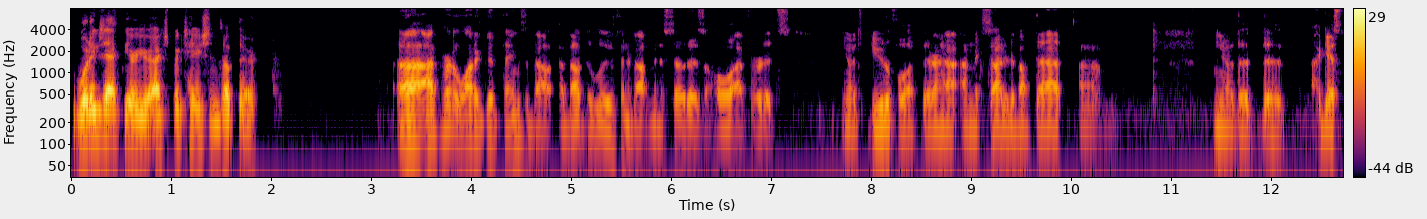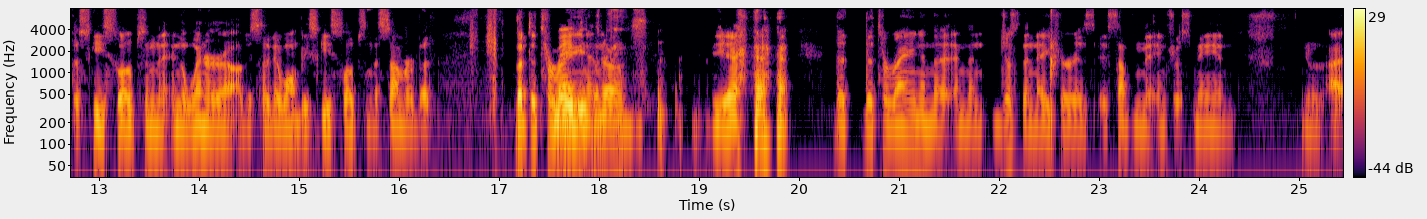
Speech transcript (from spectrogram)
what exactly are your expectations up there? Uh, I've heard a lot of good things about about Duluth and about Minnesota as a whole. I've heard it's you know it's beautiful up there, and I, am excited about that. Um, you know the the I guess the ski slopes in the in the winter. Obviously, there won't be ski slopes in the summer, but but the terrain Maybe, and yeah, the the terrain and the and the just the nature is is something that interests me. And you know, I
